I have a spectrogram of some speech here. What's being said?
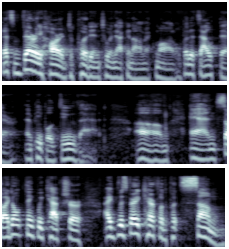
That's very hard to put into an economic model, but it's out there, and people do that. Um, and so I don't think we capture, I was very careful to put some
